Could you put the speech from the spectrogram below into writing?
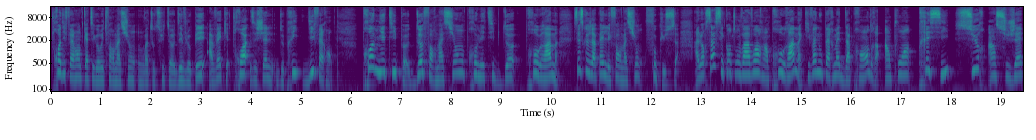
trois différentes catégories de formations. On va tout de suite euh, développer avec trois échelles de prix différents. Premier type de formation, premier type de programme, c'est ce que j'appelle les formations focus. Alors ça, c'est quand on va avoir un programme qui va nous permettre d'apprendre un point précis sur un sujet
